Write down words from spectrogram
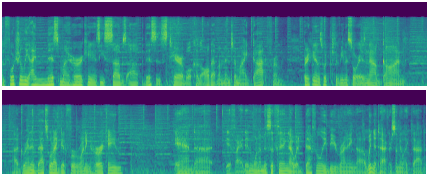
Unfortunately, I miss my Hurricane as he subs up. This is terrible because all that momentum I got from predicting the switch to Venusaur is now gone. Uh, granted, that's what I get for running Hurricane. And uh, if I didn't want to miss a thing, I would definitely be running uh, Wing Attack or something like that.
